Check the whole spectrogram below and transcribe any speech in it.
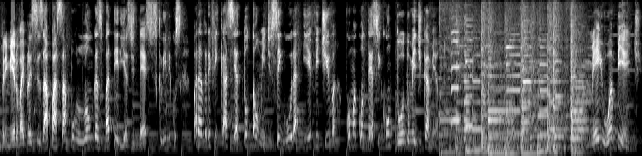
Primeiro vai precisar passar por longas baterias de testes clínicos para verificar se é totalmente segura e efetiva, como acontece com todo medicamento. Meio ambiente.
